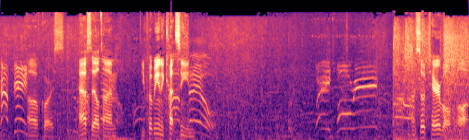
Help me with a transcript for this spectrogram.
Captain! Oh, of course. Half sail time. You put me in a cutscene. Sail! Wait for it! I'm so terrible. Oh,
